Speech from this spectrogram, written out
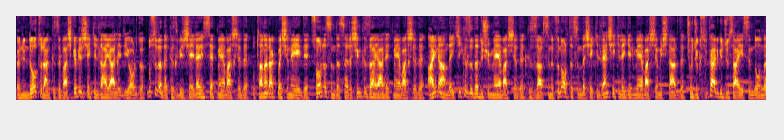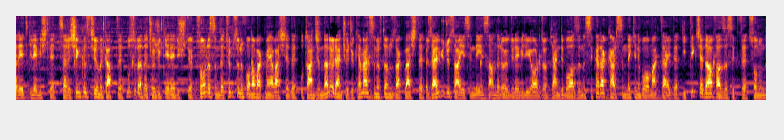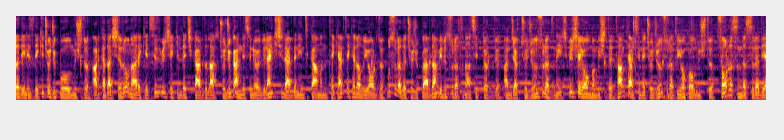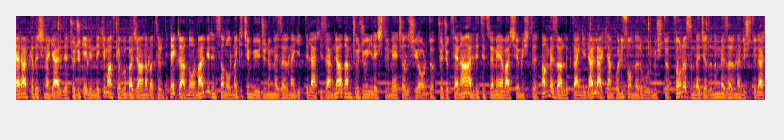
Önünde oturan kızı başka bir şekilde hayal ediyordu. Bu sırada kız bir şeyler hissetmeye başladı. Utanarak başını eğdi. Sonrasında sarışın kızı hayal etmeye başladı. Aynı anda iki kızı da düşünmeye başladı. Kızlar sınıfın ortasında şekilden şekile girmeye başlamışlardı. Çocuk süper gücü sayesinde onları etkilemişti. Sarışın kız çığlık attı. Bu sırada çocuk yere düştü. Sonrasında tüm sınıf ona bakmaya başladı. Utancından ölen çocuk hemen sınıftan uzaklaştı. Özel gücü sayesinde insanları öldürebiliyordu. Kendi boğazını sıkarak karşısındakini boğmaktaydı. Gittikçe daha fazla sıktı. Sonunda denizdeki çocuk boğulmuştu. Arkadaşları onu hareketsiz bir şekilde çıkardılar. Çocuk annesini öldüren kişilerden intikamını teker teker alıyordu. Bu sırada çocuklardan biri suratına asit döktü. Ancak çocuğun suratına hiçbir şey olmamıştı. Tam tersine çocuğun suratı yok olmuştu. Sonrasında sıra diğer arkadaşına geldi. Çocuk elindeki matkabı bacağına batırdı. Tekrar normal bir insan olmak için büyücünün mezarına gittiler. Gizemli adam çocuğu iyileştirmeye çalışıyordu. Çocuk fena halde titremeye başlamıştı. Tam mezarlıktan giderlerken polis onları vurmuştu. Sonrasında cadının mezarına düştüler.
